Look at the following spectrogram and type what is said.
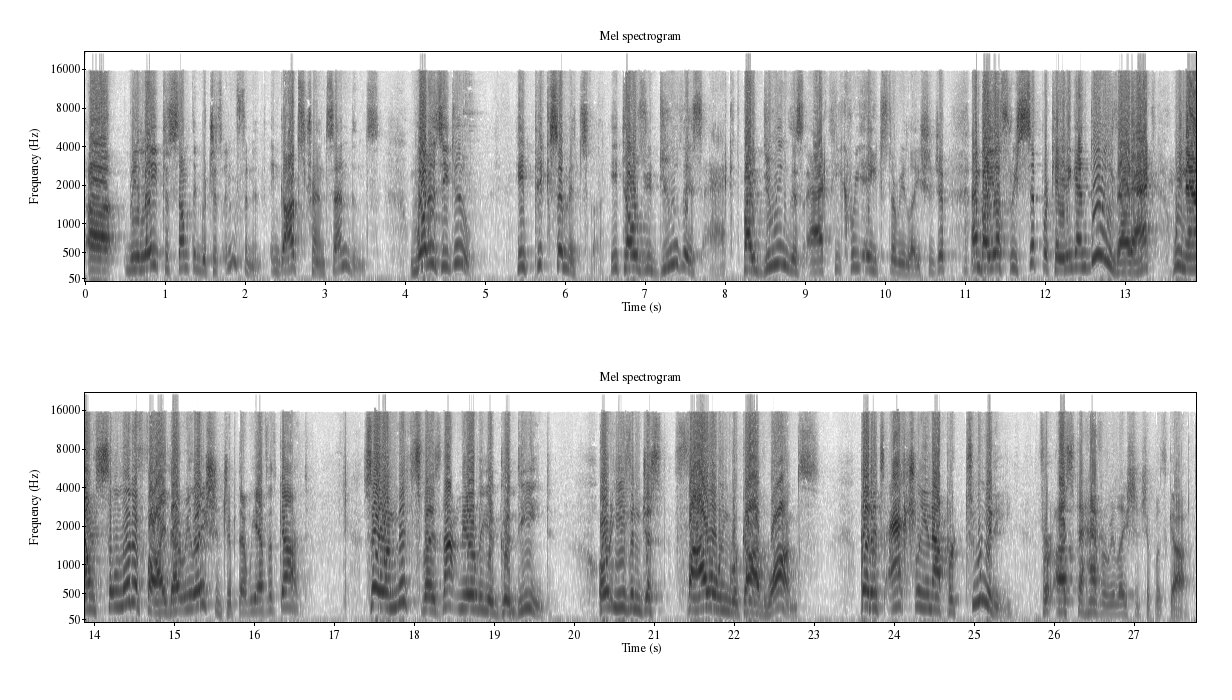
uh, relate to something which is infinite, in God's transcendence, what does He do? He picks a mitzvah. He tells you, do this act. By doing this act, He creates the relationship. And by us reciprocating and doing that act, we now solidify that relationship that we have with God. So a mitzvah is not merely a good deed or even just following what God wants, but it's actually an opportunity for us to have a relationship with God.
